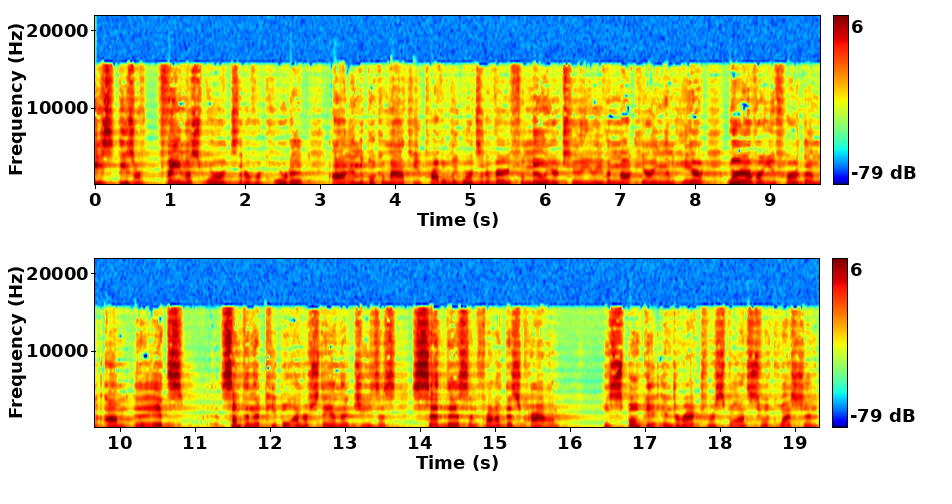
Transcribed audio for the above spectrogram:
These, these are famous words that are recorded uh, in the book of Matthew, probably words that are very familiar to you, even not hearing them here, wherever you've heard them. Um, it's something that people understand that Jesus said this in front of this crowd. He spoke it in direct response to a question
